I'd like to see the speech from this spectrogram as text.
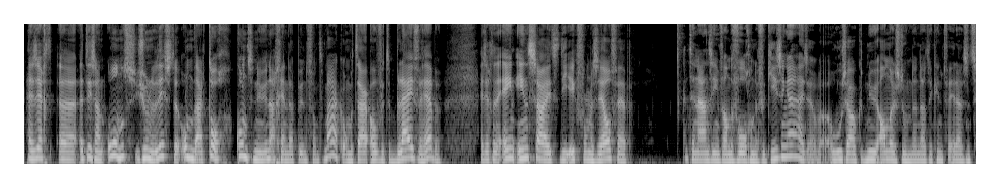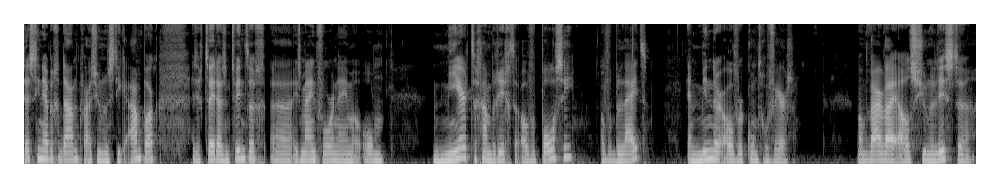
Hij zegt, eh, het is aan ons, journalisten, om daar toch continu een agendapunt van te maken. Om het daarover te blijven hebben. Hij zegt, en één insight die ik voor mezelf heb ten aanzien van de volgende verkiezingen. Hij zegt, hoe zou ik het nu anders doen dan dat ik in 2016 heb gedaan qua journalistieke aanpak? Hij zegt, 2020 eh, is mijn voornemen om meer te gaan berichten over policy, over beleid en minder over controverse. Want waar wij als journalisten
